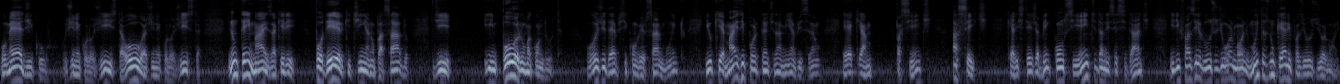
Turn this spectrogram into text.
o médico, o ginecologista ou a ginecologista não tem mais aquele poder que tinha no passado de impor uma conduta. Hoje deve-se conversar muito e o que é mais importante na minha visão é que a paciente aceite que ela esteja bem consciente da necessidade e de fazer uso de um hormônio. Muitas não querem fazer uso de hormônio.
